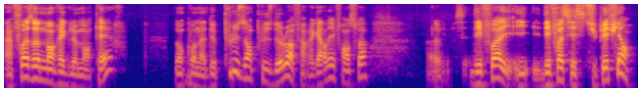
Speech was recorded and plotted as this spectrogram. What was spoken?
un foisonnement réglementaire. Donc, on a de plus en plus de lois. Enfin, regardez, François, euh, des fois, il, des fois c'est stupéfiant.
